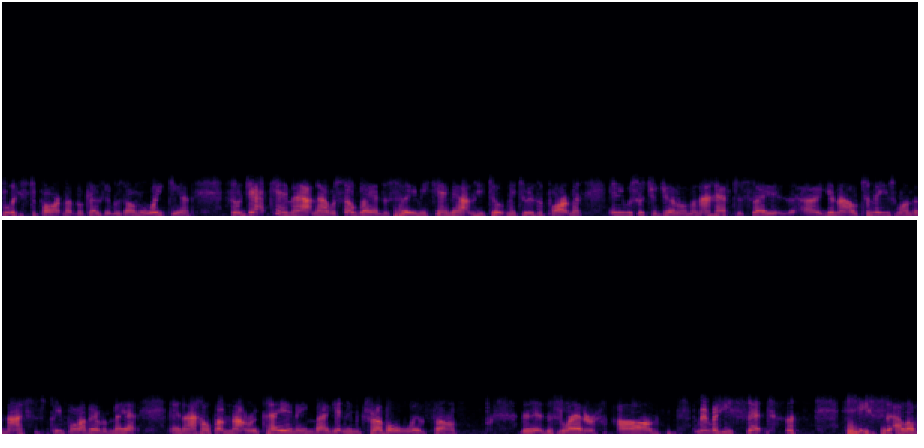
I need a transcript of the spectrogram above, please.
police department because it was on the weekend. So Jack came out, and I was so glad to see him. He came out and he took me to his apartment, and he was such a gentleman. I have to say, uh, you know, to me, he's one of the nicest people I've ever met, and I hope I'm not repaying him by getting him in trouble with uh, the this letter. Um, remember, he said. he's I love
